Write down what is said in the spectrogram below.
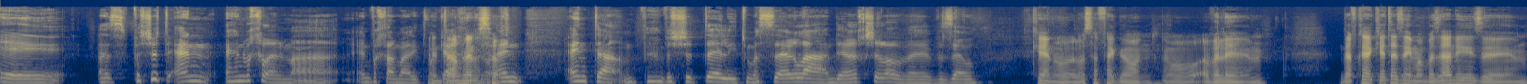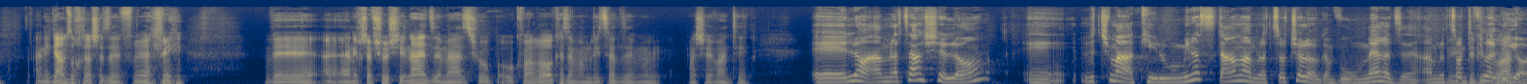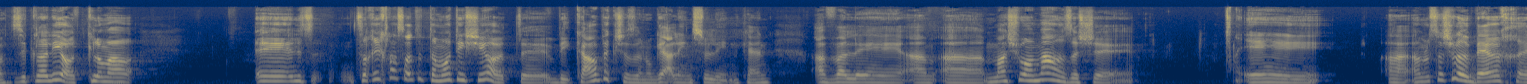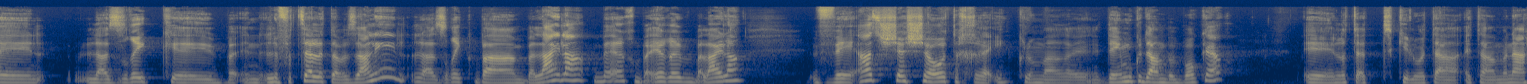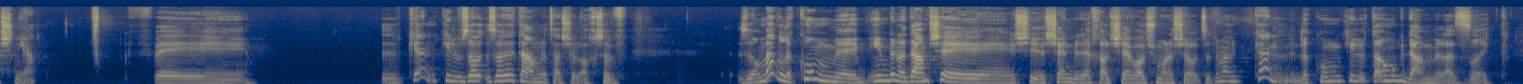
אה, אז פשוט אין, אין בכלל מה, אין בכלל מה להתווכח. אין טעם לנסות. אין, אין טעם, פשוט אה, להתמסר לדרך שלו ו- וזהו. כן, הוא לא ספק גאון, הוא, אבל אה, דווקא הקטע הזה עם הבזלי, זה, אני גם זוכר שזה הפריע לי, ואני חושב שהוא שינה את זה מאז שהוא כבר לא כזה ממליץ על זה, מה שהבנתי. לא, ההמלצה שלו, אה, ותשמע, כאילו, מן הסתם ההמלצות שלו, גם והוא אומר את זה, ההמלצות כלליות. זה כלליות, כלומר, אה, צריך לעשות התאמות אישיות, אה, בעיקר כשזה נוגע לאינסולין, כן? אבל מה שהוא אמר זה ש... ההמלצה שלו היא בערך להזריק, לפצל את הווזלי, להזריק ב, בלילה בערך, בערב, בלילה, ואז שש שעות אחרי, כלומר די מוקדם בבוקר, לתת כאילו את, ה, את המנה השנייה. וכן, כאילו זו, זאת הייתה ההמלצה שלו. עכשיו, זה אומר לקום, אם בן אדם ש... שישן בדרך כלל שבע או שמונה שעות, זאת אומרת, כן, לקום כאילו יותר מוקדם ולהזריק.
